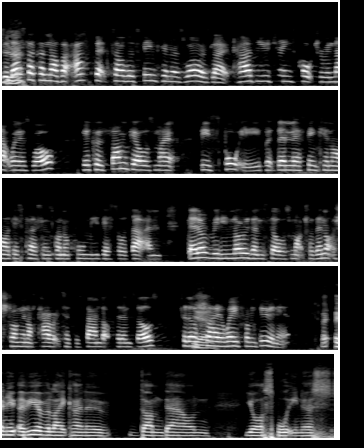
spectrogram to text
So Yeah. that's like another aspect I was thinking as well is like, how do you change culture in that way as well? Because some girls might be sporty, but then they're thinking, oh, this person's going to call me this or that. And they don't really know themselves much or they're not a strong enough character to stand up for themselves. So they'll Yeah. shy away from doing it. And have you ever like kind of dumbed down your sportiness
